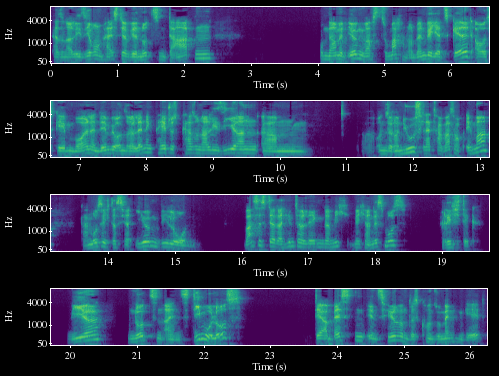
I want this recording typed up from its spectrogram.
Personalisierung heißt ja, wir nutzen Daten, um damit irgendwas zu machen. Und wenn wir jetzt Geld ausgeben wollen, indem wir unsere Landingpages personalisieren, ähm, unsere Newsletter, was auch immer, dann muss sich das ja irgendwie lohnen. Was ist der dahinterliegende Mechanismus? Richtig. Wir nutzen einen Stimulus, der am besten ins Hirn des Konsumenten geht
